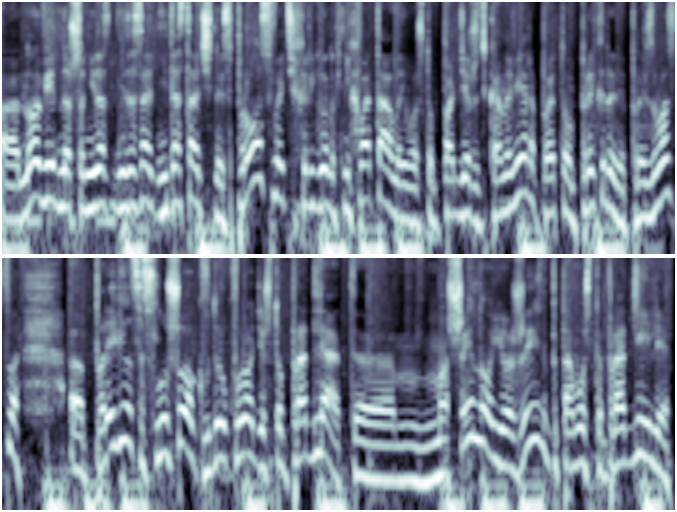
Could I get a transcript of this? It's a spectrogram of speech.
А, но видно, что недоста- недостаточный спрос в этих регионах, не хватало его, чтобы поддерживать конвейер, поэтому прикрыли производство. А, появился слушок вдруг вроде, что продлят э, машину, ее жизнь, потому что продлили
